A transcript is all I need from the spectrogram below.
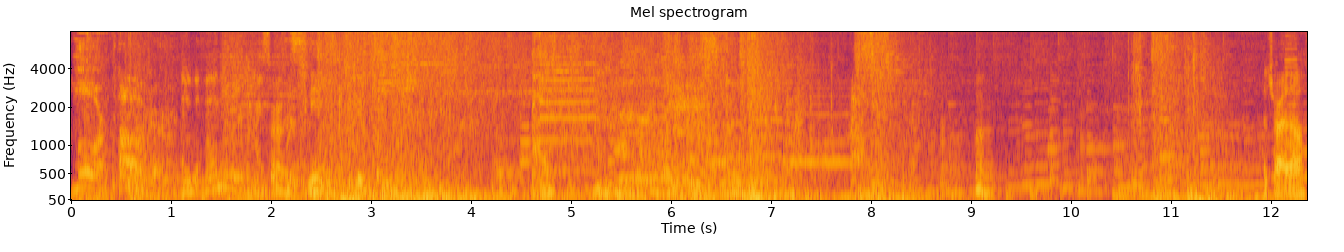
An enemy has Bro, been slain. stupid. An ally has been slain. Let's try though.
